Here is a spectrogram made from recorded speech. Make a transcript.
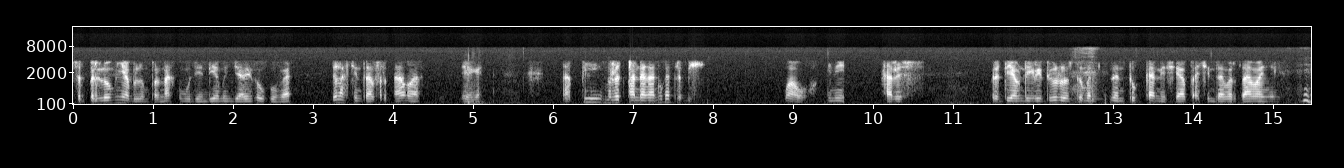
sebelumnya belum pernah kemudian dia menjalin hubungan itulah cinta pertama ya kan? Tapi menurut pandanganmu kan lebih wow ini harus berdiam diri dulu untuk menentukan nih siapa cinta pertamanya.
